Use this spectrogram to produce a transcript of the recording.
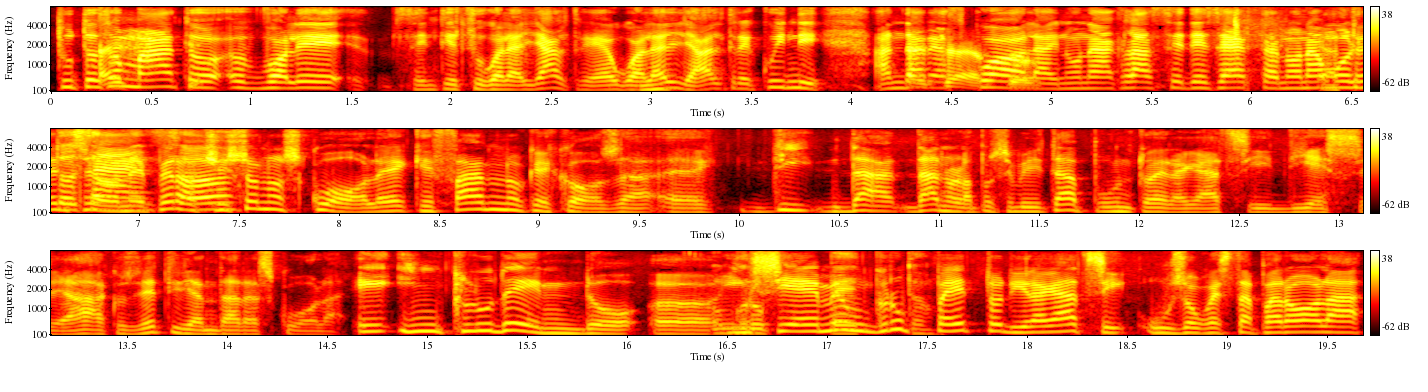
tutto Eh, sommato eh, vuole sentirsi uguale agli altri, è uguale agli altri, e quindi andare Eh, a certo. scuola in una classe deserta non ha E molto attenzione, senso. però ci sono scuole che fanno che cosa? Eh, di- da- danno la possibilità appunto ai ragazzi DSA, cosiddetti, di andare a scuola e includendo eh, Un insieme un gruppetto. gruppetto di ragazzi, uso questa parola,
